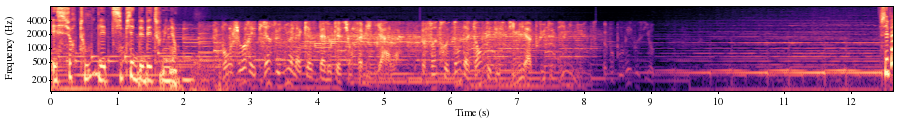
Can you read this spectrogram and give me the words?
et surtout les petits pieds de bébé tout mignons. Bonjour et bienvenue à la caisse d'allocation familiale. Votre temps d'attente est estimé à plus de 10 minutes. J'ai pas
